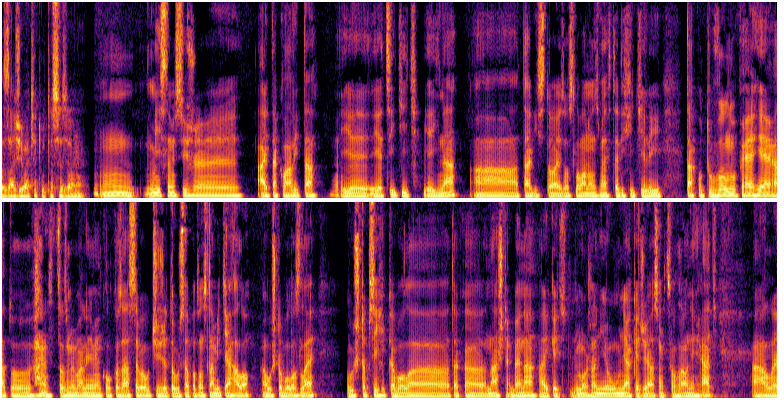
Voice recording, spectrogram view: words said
zažívate túto sezónu? Mm, myslím si, že aj tá kvalita je, je cítiť, je iná. A takisto aj so Slovanom sme vtedy chytili takú tú vlnu prehier a to, to sme mali neviem koľko za sebou, čiže to už sa potom s nami ťahalo a už to bolo zle. Už tá psychika bola taká naštrbená, aj keď možno nie u mňa, keďže ja som chcel hlavne hrať ale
